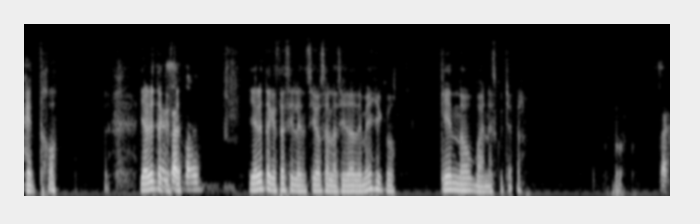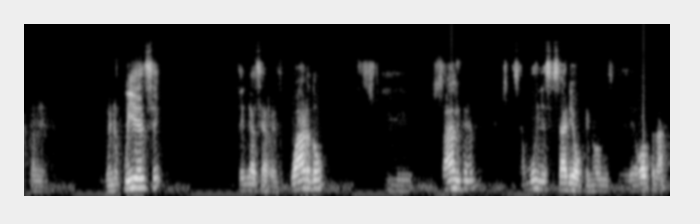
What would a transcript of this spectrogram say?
Y ahorita que está, y ahorita que está silenciosa la Ciudad de México, ¿qué no van a escuchar? Exactamente. Bueno, cuídense, ténganse a resguardo, salgan, que sea muy necesario o que no les de otra.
